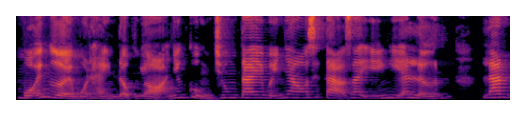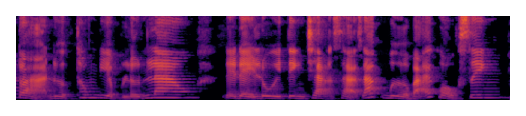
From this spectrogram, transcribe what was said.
Mỗi người một hành động nhỏ nhưng cùng chung tay với nhau sẽ tạo ra ý nghĩa lớn, lan tỏa được thông điệp lớn lao. Để đẩy lùi tình trạng xả rác bừa bãi của học sinh,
